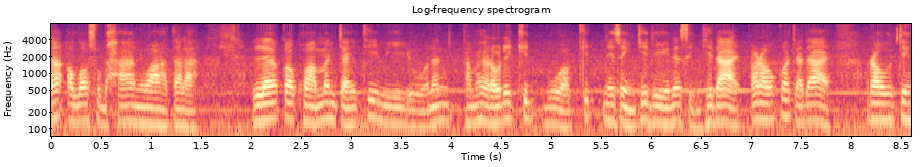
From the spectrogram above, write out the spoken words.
นะอัลลอฮฺสุบฮานวาตาลาแล้วก็ความมั่นใจที่มีอยู่นั้นทำให้เราได้คิดบวกคิดในสิ่งที่ดีและสิ่งที่ได้ เราก็จะได้ เราจึง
